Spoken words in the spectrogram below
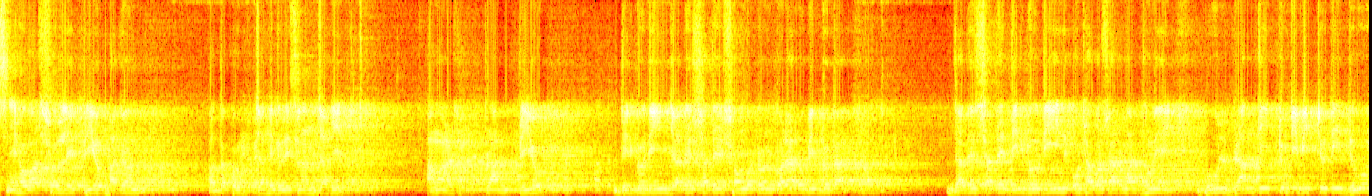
স্নেহবাৎসল্যে প্রিয় ভাজন অধ্যাপক জাহিদুল ইসলাম জাহিদ, আমার প্রাণ প্রিয়, দীর্ঘদিন যাদের সাথে সংগঠন করার অভিজ্ঞতা, যাদের সাথে দীর্ঘদিন ওঠা বসার মাধ্যমে ভুল ভ্রান্তি, ত্রুটি বিচ্যুতি দূর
